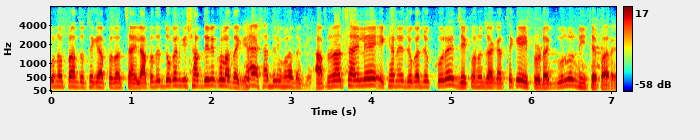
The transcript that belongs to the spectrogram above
কোনো প্রান্ত থেকে আপনারা চাইলে। আপনাদের দোকান কি সাত দিনে খোলা থাকে? হ্যাঁ সাত দিন খোলা থাকে। আপনারা চাইলে এখানে যোগাযোগ করে যে কোনো জায়গা থেকে এই প্রোডাক্টগুলো নিতে পারেন।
